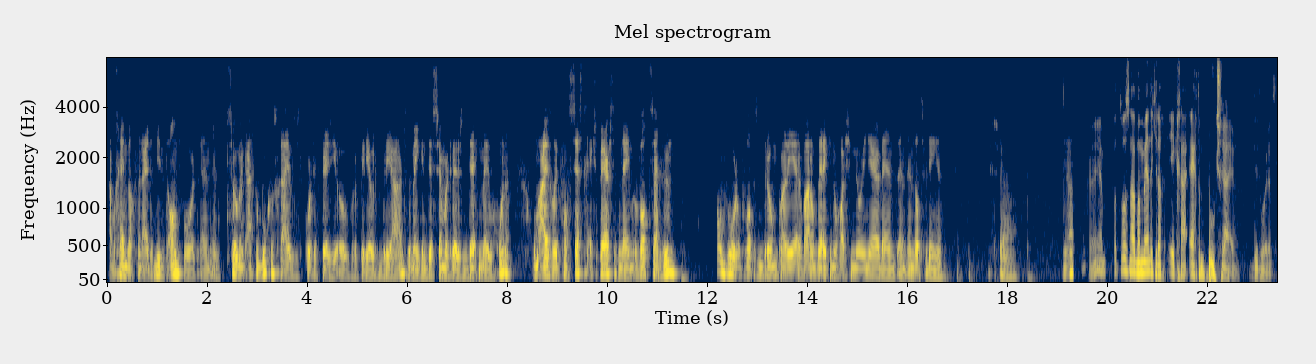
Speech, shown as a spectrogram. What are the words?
Aan een gegeven dacht van, nee, dat is niet het antwoord. En, en zo ben ik eigenlijk een boek gaan schrijven, dus de korte versie over een periode van drie jaar. Dus daar ben ik in december 2013 mee begonnen. Om eigenlijk van 60 experts te vernemen, wat zijn hun antwoorden op wat is een droomcarrière, waarom werk je nog als je miljonair bent en, en dat soort dingen. Dus, uh, ja. Oké, ja. wat was nou het moment dat je dacht, ik ga echt een boek schrijven? Dit wordt het.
